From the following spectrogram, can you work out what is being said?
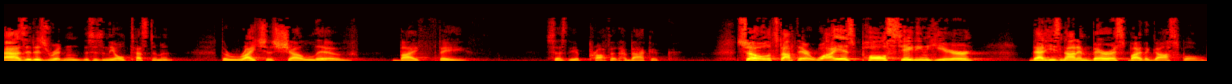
As it is written, this is in the Old Testament, the righteous shall live by faith, says the prophet Habakkuk. So let's stop there. Why is Paul stating here that he's not embarrassed by the gospel?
